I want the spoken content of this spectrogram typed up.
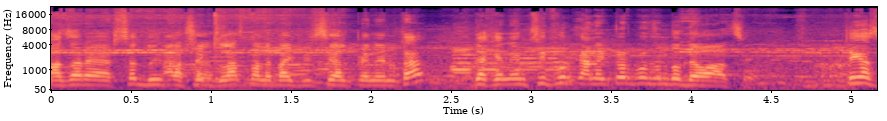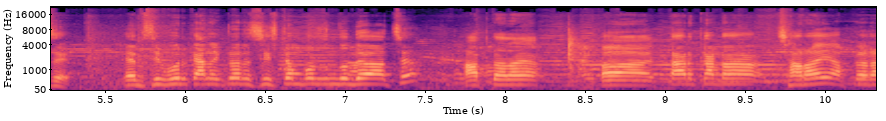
বাজারে আসছে দুই পাশে আচ্ছা, গ্লাস মানে প্যানেলটা দেখেন এমসি ফোর কানেক্টর পর্যন্ত দেওয়া আছে। ঠিক আছে? এমসি ফোর কানেক্টরের সিস্টেম পর্যন্ত দেওয়া আছে। আপনারা তার কাটা ছাড়াই আপনারা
